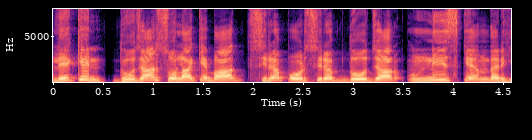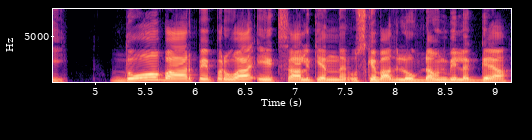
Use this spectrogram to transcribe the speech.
लेकिन 2016 के बाद सिर्फ़ और सिर्फ़ 2019 के अंदर ही दो बार पेपर हुआ, एक साल के अंदर। उसके बाद लॉकडाउन भी लग गया।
